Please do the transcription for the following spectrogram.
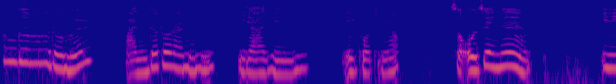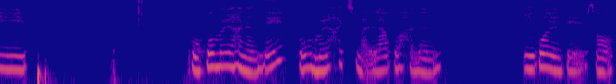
현금 흐름을 만들어라는 이야기이거든요. 그래서 어제는 이 보험을 하는데 보험을 하지 말라고 하는 이거에 대해서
